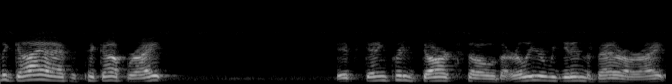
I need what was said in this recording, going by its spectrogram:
Hey, you're the guy I have to pick up, right? It's getting pretty dark, so the earlier we get in, the better, alright?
